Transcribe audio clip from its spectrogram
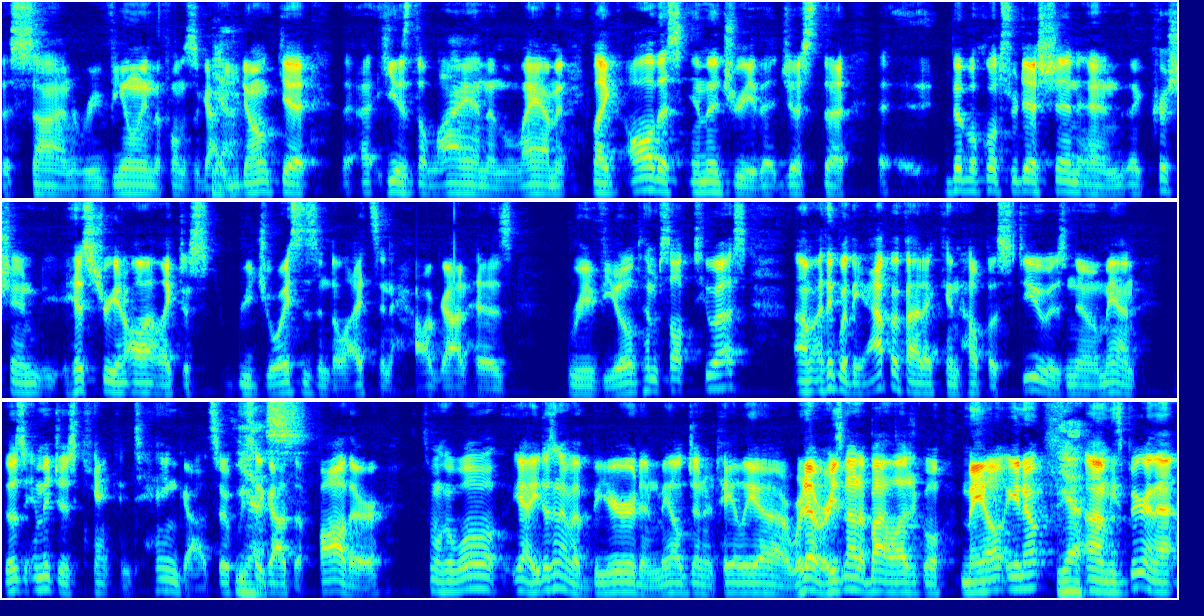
the Son revealing the fullness of God. Yeah. You don't get uh, He is the Lion and the Lamb, and like all this imagery that just the uh, biblical tradition and the Christian history and all that like just rejoices and delights in how God has revealed Himself to us. Um, I think what the apophatic can help us do is know, man, those images can't contain God. So if we yes. say God's a Father, someone go, well, yeah, He doesn't have a beard and male genitalia or whatever. He's not a biological male, you know. Yeah, um, he's bigger than that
